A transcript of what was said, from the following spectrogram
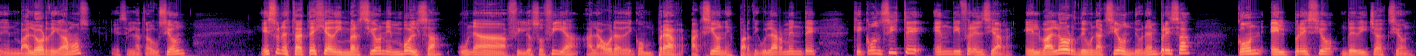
en valor, digamos, es la traducción, es una estrategia de inversión en bolsa una filosofía a la hora de comprar acciones particularmente que consiste en diferenciar el valor de una acción de una empresa con el precio de dicha acción.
